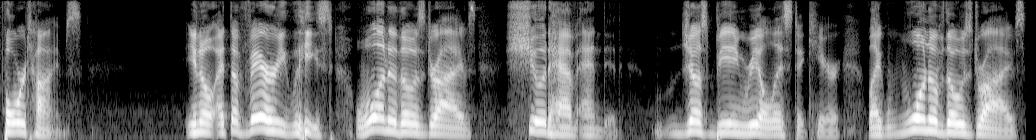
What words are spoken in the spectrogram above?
four times. You know, at the very least, one of those drives should have ended. Just being realistic here. Like, one of those drives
